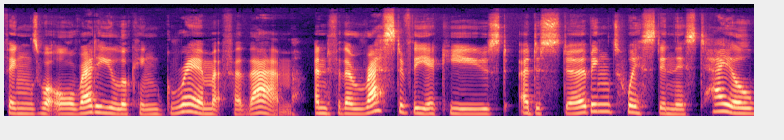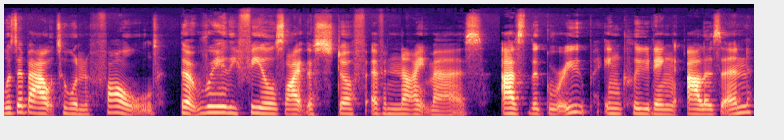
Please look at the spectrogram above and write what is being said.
things were already looking grim for them. And for the rest of the accused, a disturbing twist in this tale was about to unfold that really feels like the stuff of nightmares. As the group, including Alizon,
